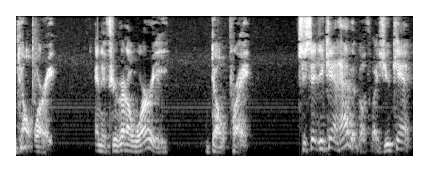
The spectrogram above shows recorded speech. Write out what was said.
don't worry. And if you're going to worry, don't pray. She said you can't have it both ways. You can't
